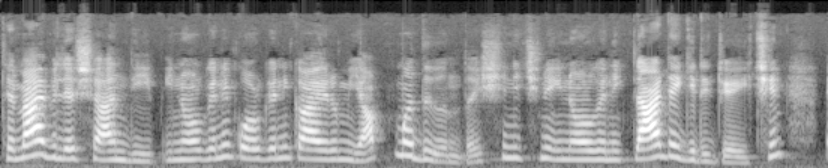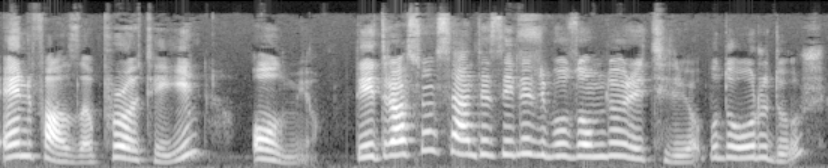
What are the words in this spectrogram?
temel bileşen deyip inorganik organik ayrımı yapmadığında işin içine inorganikler de gireceği için en fazla protein olmuyor. Dehidrasyon senteziyle ribozomda üretiliyor. Bu doğrudur.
